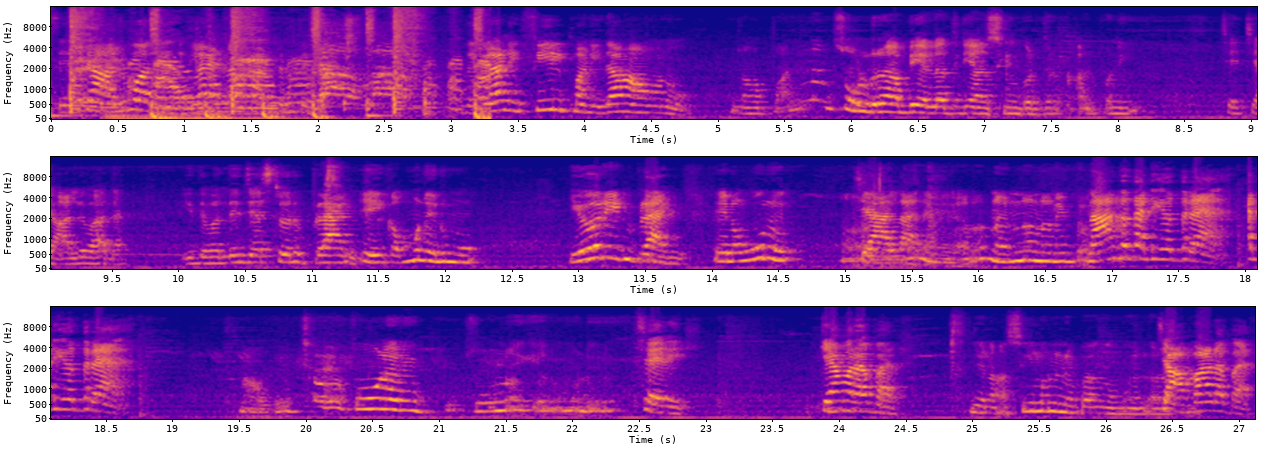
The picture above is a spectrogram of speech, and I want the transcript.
சரி அழுவாத இதுக்கெல்லாம் என்ன பண்றது இதுக்கெல்லாம் நீ ஃபீல் பண்ணி தான் ஆகணும். நான் பண்ணலன்னு சொல்றேன். அப்படியே எல்லாத்தையும் அசிங்கப்படுத்துறேன் கால் பண்ணி. சரி சரி அழுவாத. இது வந்து ஜஸ்ட் ஒரு பிராங்க் ஏய் கம்முன்னு இருமோ? யூரின் பிராங்க் நான் ஊரு என்ன நினைப்பேன்? நான் தான் தட்டி வைத்துறேன் தட்டி வைத்துறேன் நான் உச்சாய போல எனக்கு. சொன்னா கேட்க மாட்டேங்குது. சரி. கேமரா பார். இதை நான் அசிங்கமாக நினைப்பாங்க சவாட பார்.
